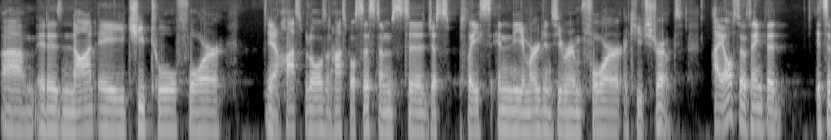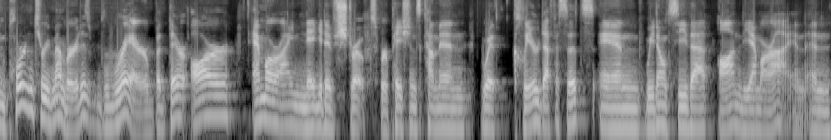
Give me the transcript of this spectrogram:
Um, it is not a cheap tool for you know hospitals and hospital systems to just place in the emergency room for acute strokes. I also think that it's important to remember it is rare, but there are MRI negative strokes where patients come in with clear deficits, and we don't see that on the MRI. And, and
